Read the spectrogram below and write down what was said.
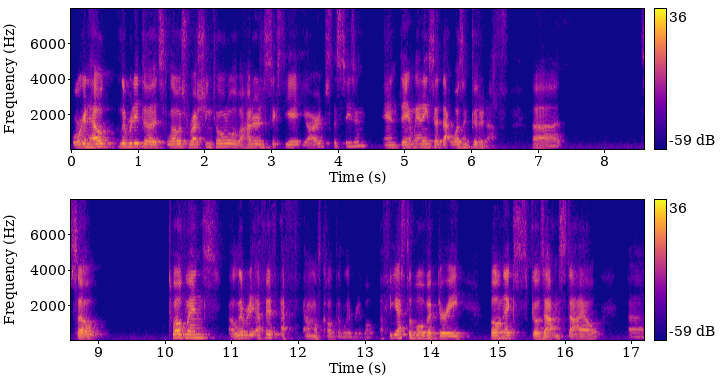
Oregon held Liberty to its lowest rushing total of 168 yards this season, and Dan Lanning said that wasn't good enough. Uh, so 12 wins, a Liberty, a fifth, a, I almost called the Liberty Bowl, a Fiesta Bowl victory. Bo Nix goes out in style. Uh,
